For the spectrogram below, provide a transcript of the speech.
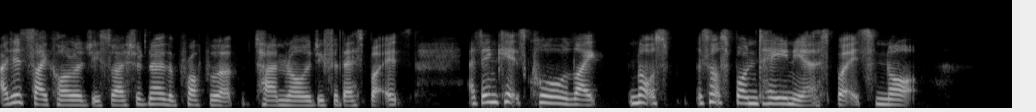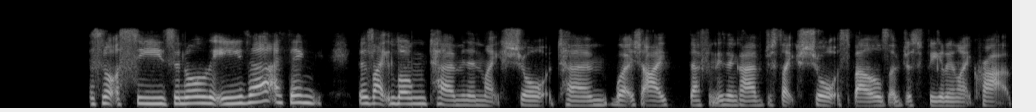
i did psychology so i should know the proper terminology for this but it's i think it's called like not it's not spontaneous but it's not it's not seasonal either i think there's like long term and then like short term which i definitely think i have just like short spells of just feeling like crap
